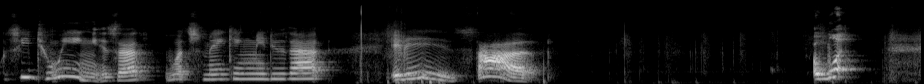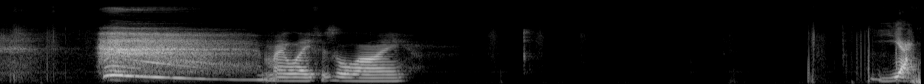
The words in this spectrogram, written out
what's he doing? Is that what's making me do that? It is. Stop. What? My life is a lie. Yeah.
